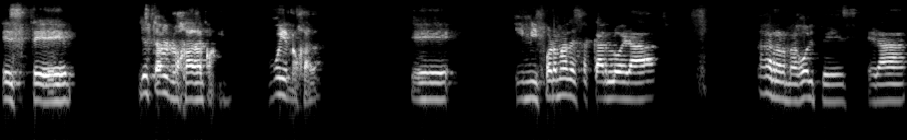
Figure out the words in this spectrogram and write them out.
Este, yo estaba enojada con él, muy enojada. Eh, y mi forma de sacarlo era agarrarme a golpes, era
